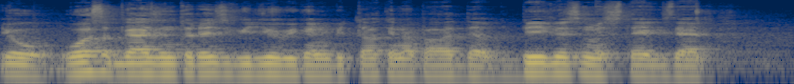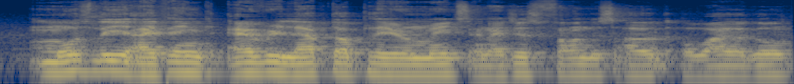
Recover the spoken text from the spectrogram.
Yo, what's up guys? In today's video we're going to be talking about the biggest mistakes that mostly I think every laptop player makes and I just found this out a while ago.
